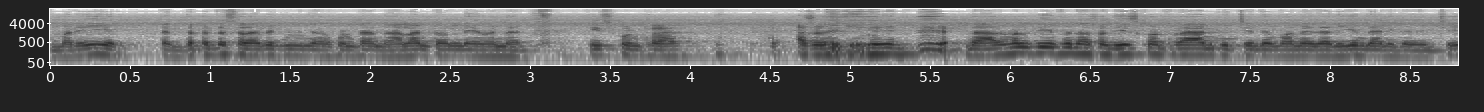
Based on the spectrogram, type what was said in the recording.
మరీ పెద్ద పెద్ద సెలబ్రిటీ కాకుండా నాలాంటి వాళ్ళు ఏమైనా తీసుకుంటారా? అసలు నార్మల్ పీపుల్ అసలు తీసుకుంటారా అనిపించింది మొన్న జరిగిన దాని గురించి.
